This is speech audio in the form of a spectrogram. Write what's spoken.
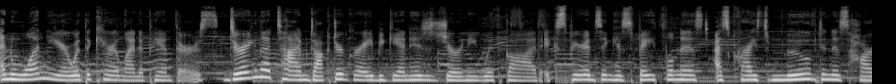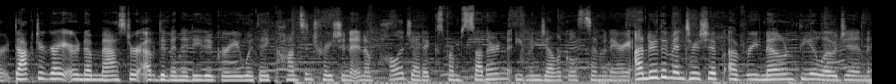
and one year with the Carolina Panthers. During that time, Dr. Gray began his journey with God, experiencing his faithfulness as Christ moved in his heart. Dr. Gray earned a Master of Divinity degree with a concentration in apologetics from Southern Evangelical Seminary under the mentorship of renowned theologian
